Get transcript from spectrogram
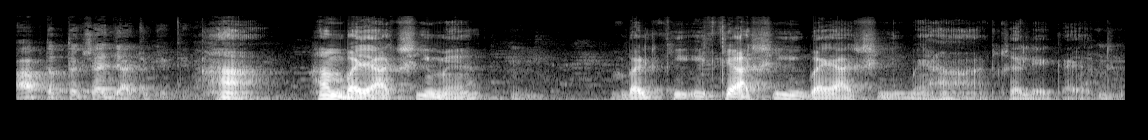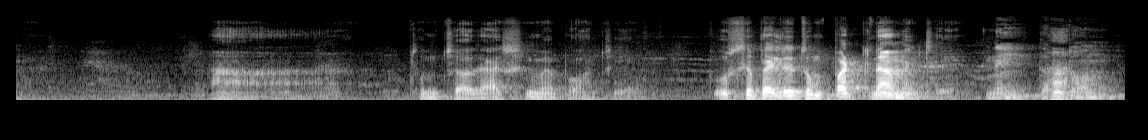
आप तब तक शायद जा चुके थे। हाँ हम बयासी में बल्कि इक्यासी बयासी में हाँ चले गए थे। हाँ। तुम चौरासी में पहुँचे। उससे पहले तुम पटना में थे। नहीं तब हाँ, तो हम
